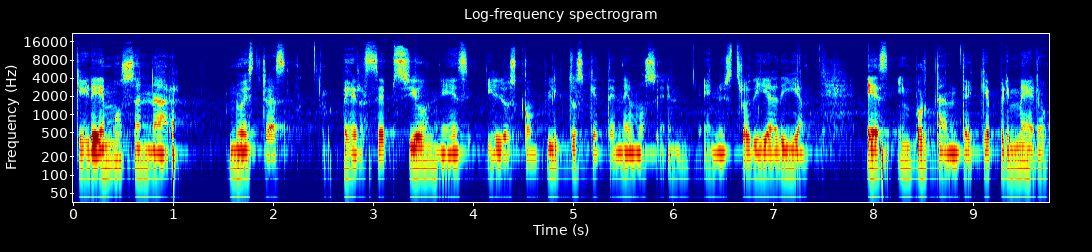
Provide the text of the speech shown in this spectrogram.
queremos sanar nuestras percepciones y los conflictos que tenemos en, en, nuestro día a día, es importante que primero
